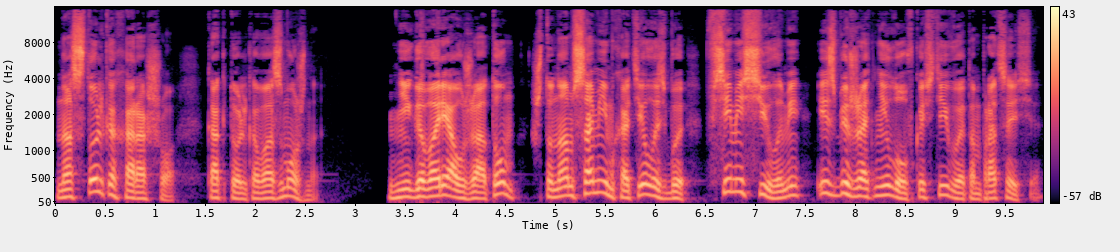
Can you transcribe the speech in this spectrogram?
настолько хорошо, как только возможно. Не говоря уже о том, что нам самим хотелось бы всеми силами избежать неловкостей в этом процессе.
